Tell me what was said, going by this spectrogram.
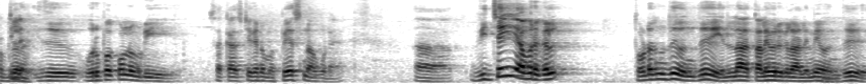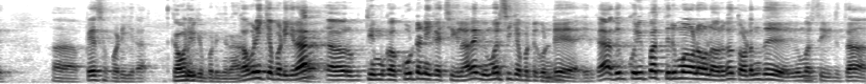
அப்படி இது ஒரு பக்கம் அப்படி சர்க்காஸ்டிக்காக நம்ம பேசினா கூட விஜய் அவர்கள் தொடர்ந்து வந்து எல்லா தலைவர்களாலுமே வந்து பேசப்படுகிறார். கவனிக்கப்படுகிறார். கவனிக்கப்படுகிறார். திமுக கூட்டணி கட்சிகளால் விமர்சிக்கப்பட்டு கொண்டே இருக்கார். அது குறிப்பாக திருமாவளவன் அவர்கள் தொடர்ந்து விமர்சிக்கிட்டு தான்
